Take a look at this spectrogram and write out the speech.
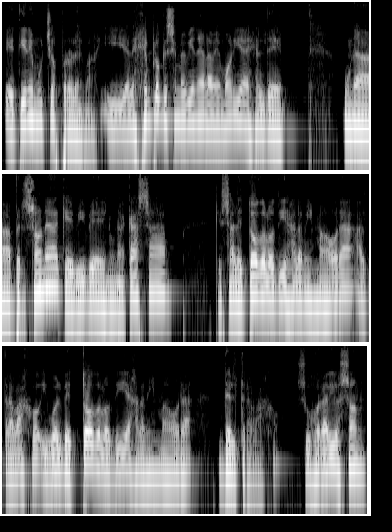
eh, tiene muchos problemas. Y el ejemplo que se me viene a la memoria es el de una persona que vive en una casa, que sale todos los días a la misma hora al trabajo y vuelve todos los días a la misma hora del trabajo. Sus horarios son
